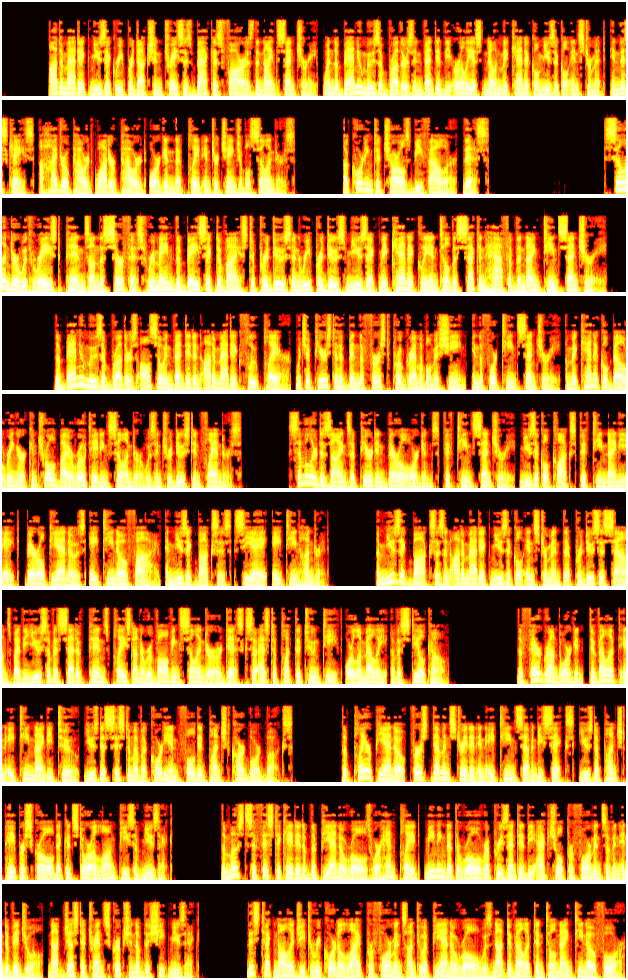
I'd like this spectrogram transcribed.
Automatic music reproduction traces back as far as the 9th century, when the Banu Musa brothers invented the earliest known mechanical musical instrument, in this case, a hydropowered water-powered organ that played interchangeable cylinders. According to Charles B. Fowler, this Cylinder with raised pins on the surface remained the basic device to produce and reproduce music mechanically until the second half of the 19th century. The Banu Musa brothers also invented an automatic flute player, which appears to have been the first programmable machine. In the 14th century, a mechanical bell ringer controlled by a rotating cylinder was introduced in Flanders. Similar designs appeared in barrel organs 15th century, musical clocks 1598, barrel pianos 1805, and music boxes ca. 1800. A music box is an automatic musical instrument that produces sounds by the use of a set of pins placed on a revolving cylinder or disc so as to pluck the tune teeth or lamellae of a steel comb. The fairground organ, developed in 1892, used a system of accordion folded punched cardboard books. The player piano, first demonstrated in 1876, used a punched paper scroll that could store a long piece of music. The most sophisticated of the piano rolls were hand-played, meaning that the roll represented the actual performance of an individual, not just a transcription of the sheet music. This technology to record a live performance onto a piano roll was not developed until 1904.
